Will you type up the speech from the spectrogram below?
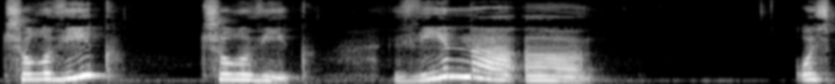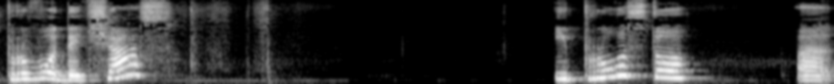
Чоловік, чоловік, він е, ось проводить час і просто е,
